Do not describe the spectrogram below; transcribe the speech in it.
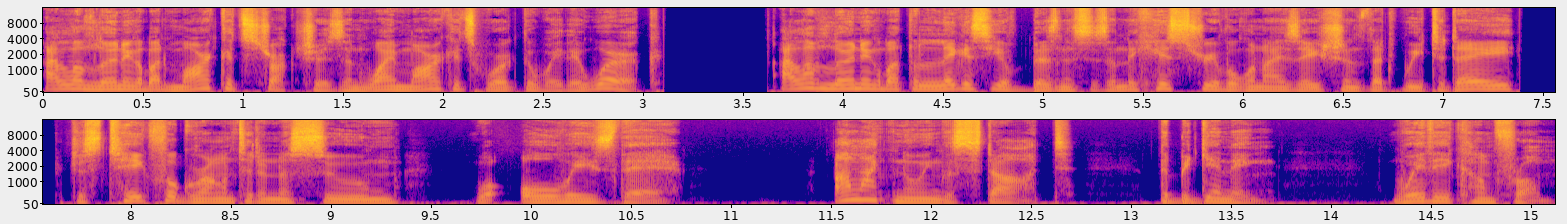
I love learning about market structures and why markets work the way they work. I love learning about the legacy of businesses and the history of organizations that we today just take for granted and assume were always there. I like knowing the start, the beginning, where they come from,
